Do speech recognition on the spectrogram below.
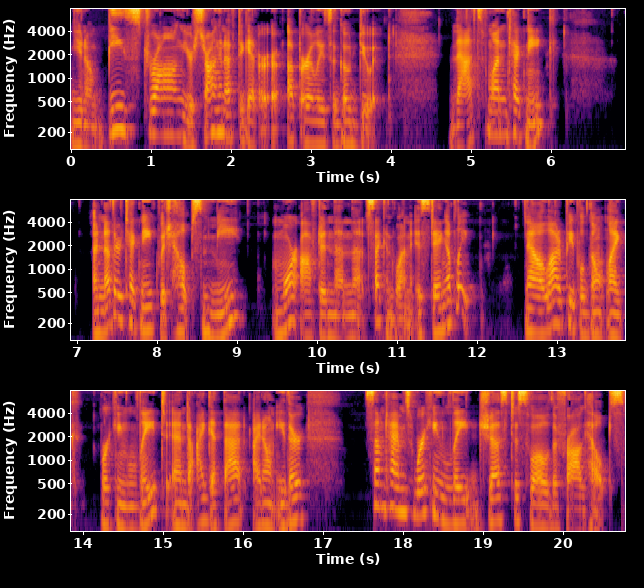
you know, be strong. You're strong enough to get er, up early, so go do it. That's one technique. Another technique which helps me more often than that second one is staying up late. Now, a lot of people don't like working late, and I get that. I don't either. Sometimes working late just to swallow the frog helps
